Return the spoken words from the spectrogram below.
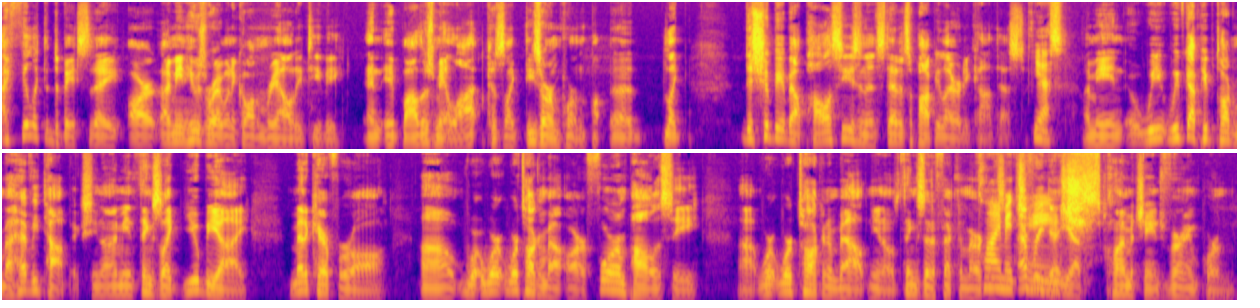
I feel like the debates today are. I mean, he was right when he called them reality TV, and it bothers me a lot because like these are important. Uh, like this should be about policies, and instead it's a popularity contest. Yes. I mean, we we've got people talking about heavy topics. You know, I mean, things like UBI, Medicare for all. Uh, we're, we're we're talking about our foreign policy. Uh, we're we're talking about you know things that affect Americans Climate every day. change. Yes, climate change, very important.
